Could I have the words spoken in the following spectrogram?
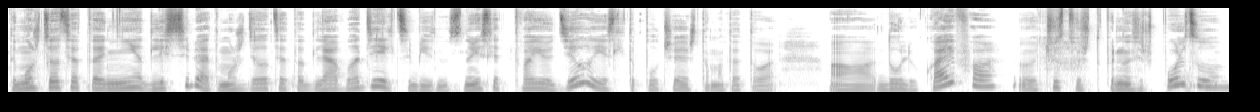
ты можешь делать это не для себя, ты можешь делать это для владельца бизнеса. Но если это твое дело, если ты получаешь там от этого а, долю кайфа, э, чувствуешь, что приносишь пользу,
